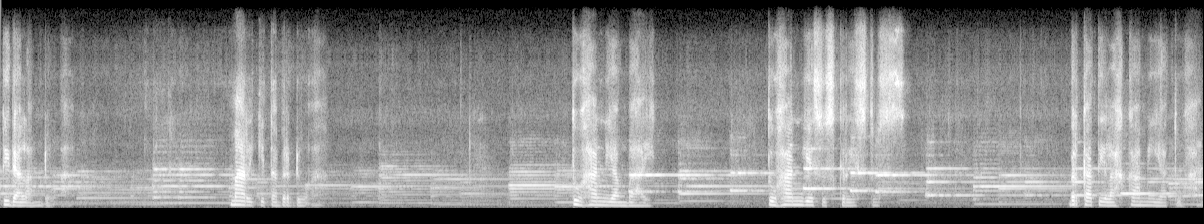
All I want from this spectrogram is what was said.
di dalam doa. Mari kita berdoa. Tuhan yang baik, Tuhan Yesus Kristus, berkatilah kami ya Tuhan.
